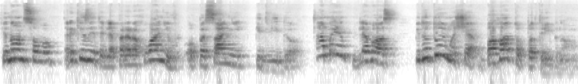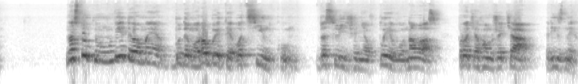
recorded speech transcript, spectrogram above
фінансово. Реквізити для перерахування в описанні під відео. А ми для вас підготуємо ще багато потрібного. В наступному відео ми будемо робити оцінку дослідження впливу на вас протягом життя різних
